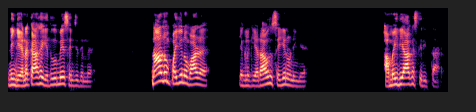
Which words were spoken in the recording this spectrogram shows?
நீங்க எனக்காக எதுவுமே செஞ்சதில்லை. நானும் பையனும் வாழ எங்களுக்கு ஏதாவது செய்யணும் நீங்க. அமைதியாக சிரித்தார்.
